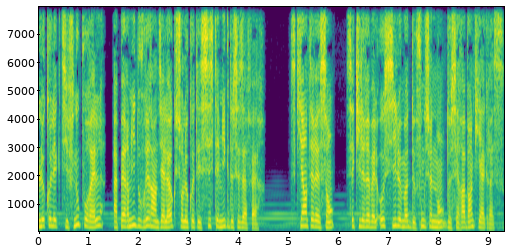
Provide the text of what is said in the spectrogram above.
Le collectif Nous pour elle a permis d'ouvrir un dialogue sur le côté systémique de ces affaires. Ce qui est intéressant, c'est qu'il révèle aussi le mode de fonctionnement de ces rabbins qui agressent.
